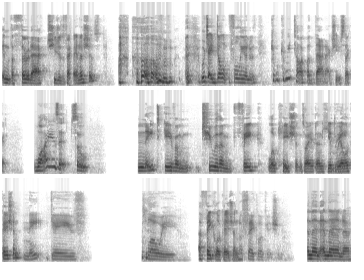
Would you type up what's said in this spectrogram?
in the third act she just vanishes. um, which I don't fully understand. Can, can we talk about that actually a second? Why is it so? Nate gave him two of them fake locations, right? And he had the real location, Nate gave Chloe a fake location, a fake location. and then and then uh,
